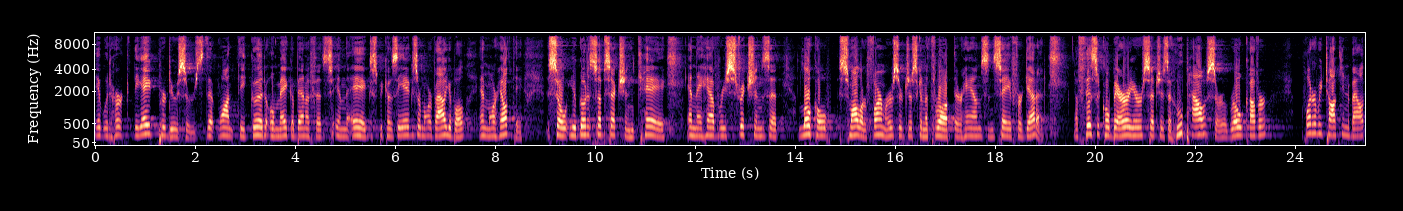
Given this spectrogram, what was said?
It would hurt the egg producers that want the good omega benefits in the eggs because the eggs are more valuable and more healthy. So you go to subsection K, and they have restrictions that local smaller farmers are just going to throw up their hands and say, forget it. A physical barrier such as a hoop house or a row cover. What are we talking about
